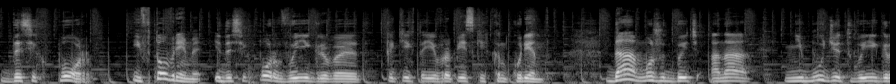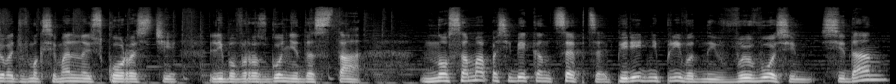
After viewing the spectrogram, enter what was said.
до сих пор и в то время, и до сих пор выигрывает каких-то европейских конкурентов. Да, может быть, она не будет выигрывать в максимальной скорости, либо в разгоне до 100, но сама по себе концепция переднеприводный V8 седан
